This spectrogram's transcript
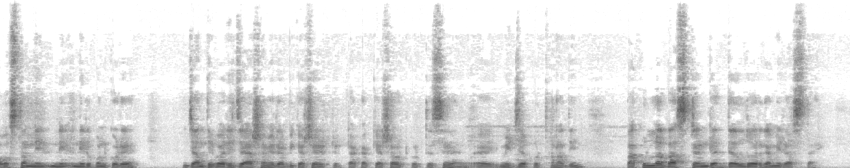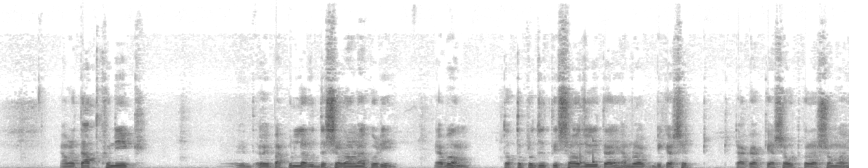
অবস্থান নিরূপণ করে জানতে পারি যে আসামিরা বিকাশের টাকা ক্যাশ আউট করতেছে মির্জাপুর থানাধীন পাকুল্লা বাস স্ট্যান্ডের দেলদুয়ারগামী রাস্তায়। আমরা তাৎক্ষণিক ওই পাকুল্লার উদ্দেশ্যে রওনা করি এবং তথ্য প্রযুক্তির সহযোগিতায় আমরা বিকাশের টাকা ক্যাশ আউট করার সময়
